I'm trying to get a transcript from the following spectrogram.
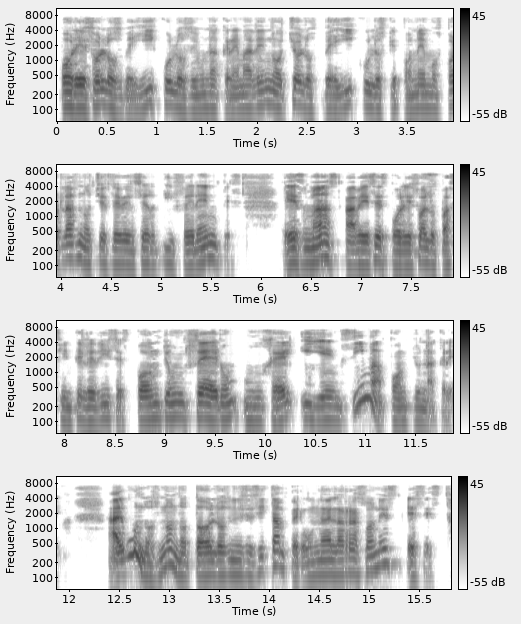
Por eso los vehículos de una crema de noche, los vehículos que ponemos por las noches deben ser diferentes. Es más, a veces por eso a los pacientes les dices, ponte un serum, un gel y encima ponte una crema. Algunos, ¿no? No todos los necesitan, pero una de las razones es esta.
